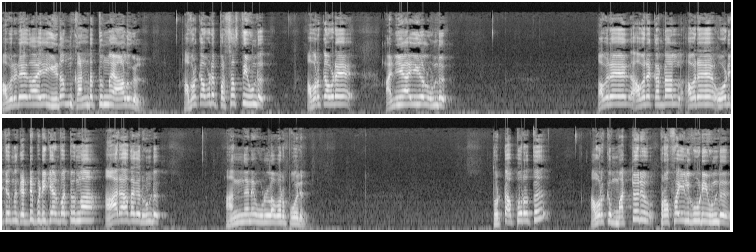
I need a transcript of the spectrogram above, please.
അവരുടേതായ ഇടം കണ്ടെത്തുന്ന ആളുകൾ അവർക്കവിടെ പ്രശസ്തിയുണ്ട് അവർക്കവിടെ അനുയായികളുണ്ട്. അവരെ അവരെ കണ്ടാൽ അവരെ ഓടിച്ചെന്ന് കെട്ടിപ്പിടിക്കാൻ പറ്റുന്ന ആരാധകരുണ്ട്. അങ്ങനെ ഉള്ളവർ പോലും. തൊട്ടപ്പുറത്ത് അവർക്ക് മറ്റൊരു പ്രൊഫൈൽ കൂടി ഉണ്ട്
